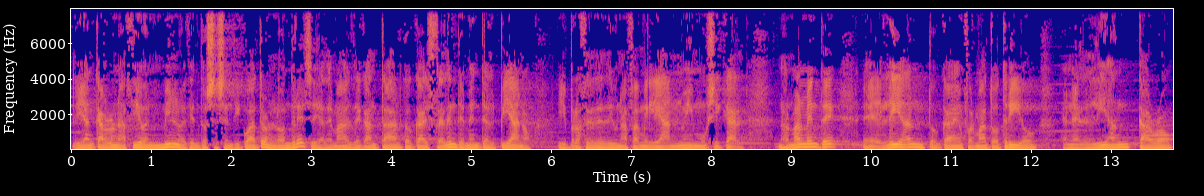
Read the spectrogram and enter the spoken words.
Liam Carroll nació en 1964 en Londres y además de cantar toca excelentemente el piano y procede de una familia muy musical. Normalmente eh, Liam toca en formato trío en el Liam Carroll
